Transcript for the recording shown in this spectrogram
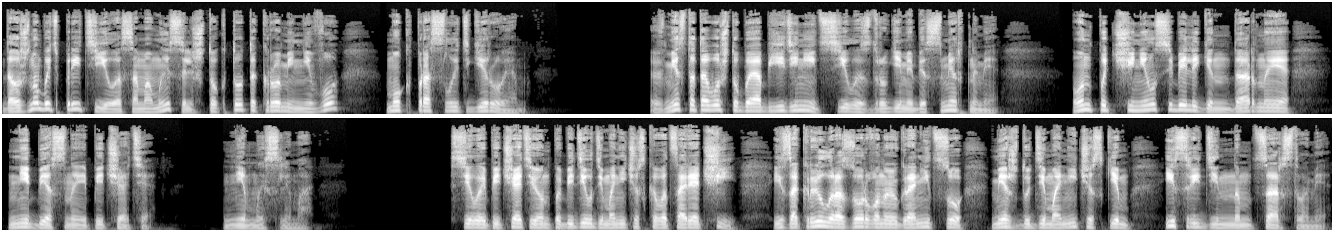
должно быть, притила сама мысль, что кто-то кроме него мог прослыть героем. Вместо того, чтобы объединить силы с другими бессмертными, он подчинил себе легендарные небесные печати. Немыслимо. Силой печати он победил демонического царя Чи и закрыл разорванную границу между демоническим и Срединным царствами.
